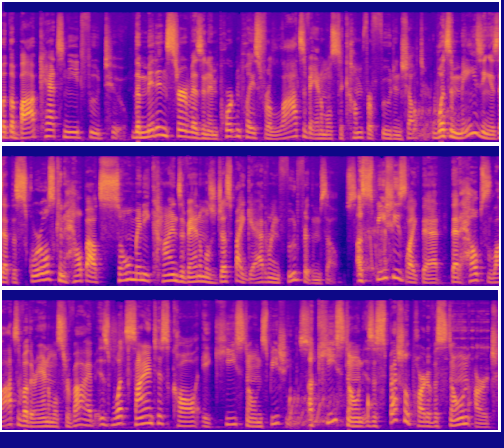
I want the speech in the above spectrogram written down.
but the bobcats need food too. The middens serve as an important place for lots of animals to come for food and shelter. What's amazing is that the squirrels can help out so many kinds of animals just by gathering food for themselves. A species like that, that helps lots of other animals survive, is what scientists call a keystone species. A keystone is a special part of a stone arch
